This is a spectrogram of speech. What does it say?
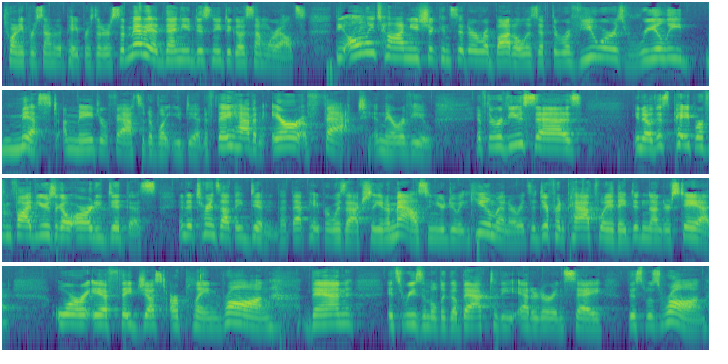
20% of the papers that are submitted then you just need to go somewhere else. The only time you should consider a rebuttal is if the reviewers really missed a major facet of what you did. If they have an error of fact in their review. If the review says you know, this paper from five years ago already did this. And it turns out they didn't, that that paper was actually in a mouse and you're doing human, or it's a different pathway they didn't understand. Or if they just are plain wrong, then it's reasonable to go back to the editor and say, this was wrong.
